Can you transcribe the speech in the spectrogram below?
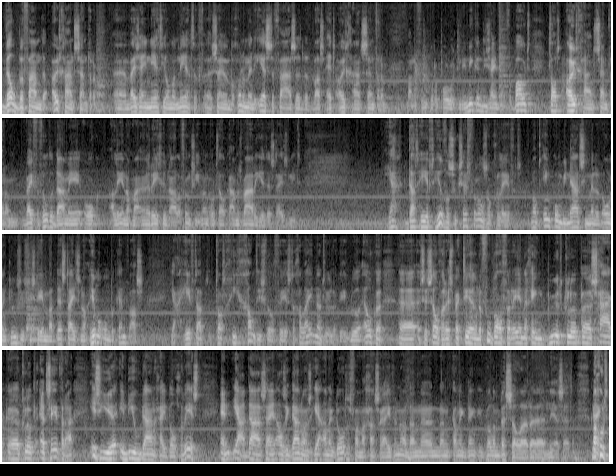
welbefaamde uitgaanscentrum. Uh, wij zijn in 1990 zijn we begonnen met de eerste fase, dat was het uitgaanscentrum. Maar de vroegere polyklinieken die zijn verbouwd tot uitgaanscentrum. Wij vervulden daarmee ook alleen nog maar een regionale functie, want hotelkamers waren hier destijds niet. Ja, dat heeft heel veel succes voor ons opgeleverd. Want in combinatie met het all-inclusive systeem, wat destijds nog helemaal onbekend was, ja, heeft dat tot gigantisch veel feesten geleid natuurlijk. Ik bedoel, elke uh, zichzelf respecterende voetbalvereniging, buurtclub, uh, schaakclub, et cetera, is hier in die hoedanigheid wel geweest. En ja, daar zijn, als ik daar nog eens een keer anekdotes van mag gaan schrijven, nou, dan, dan kan ik denk ik wel een bestseller neerzetten. Maar goed,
